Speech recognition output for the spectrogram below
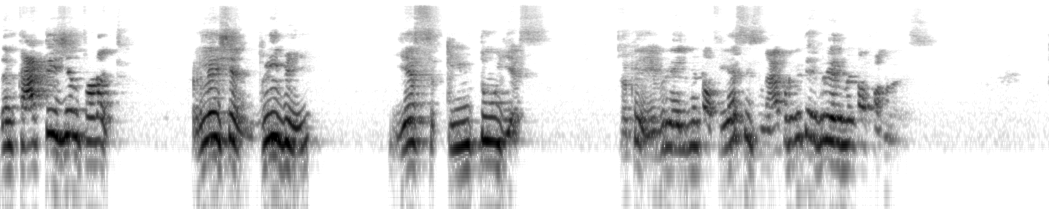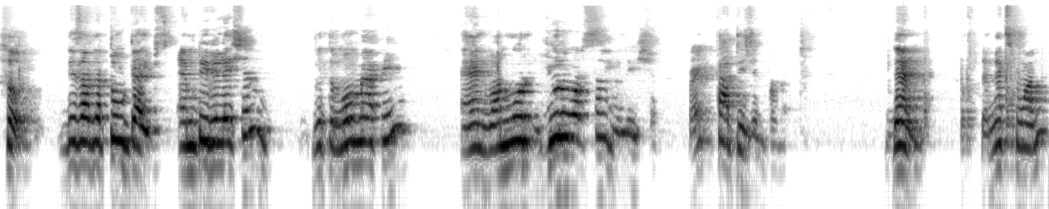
then Cartesian product relation will be S into S. Okay, every element of S is mapped with every element of another S. So these are the two types: empty relation with no mapping, and one more universal relation, right? Cartesian product. Then the next one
